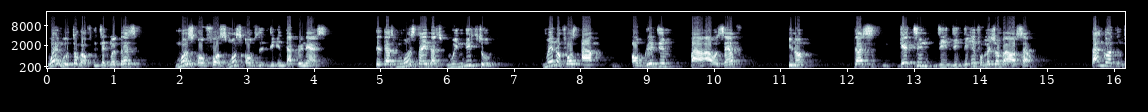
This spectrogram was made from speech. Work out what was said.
when we talk of the technology, most of us, most of the, the entrepreneurs, there's most time that we need to, many of us are upgrading by ourselves, you know, that's getting the, the, the information by ourselves. Thank God,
